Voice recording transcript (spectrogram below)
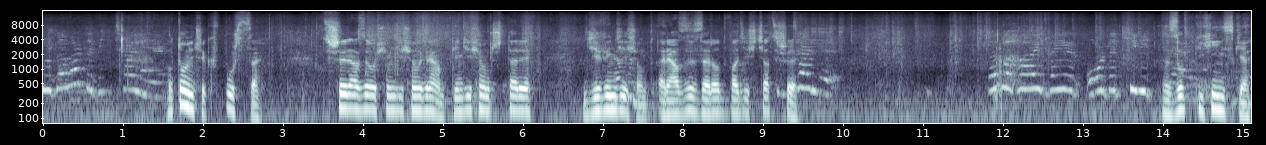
Dodawajcie biczanie. O tuńczyk w puszce. 3 razy 80 gram, 54 90 razy 0,23. Biczanie. Baba, hi, hey, order TV. Zupki chińskie.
